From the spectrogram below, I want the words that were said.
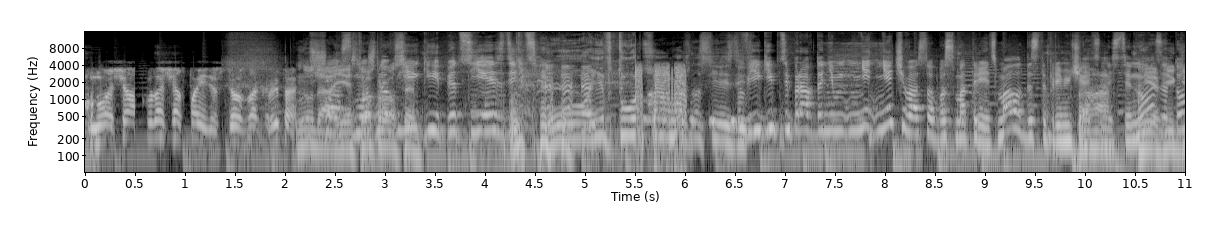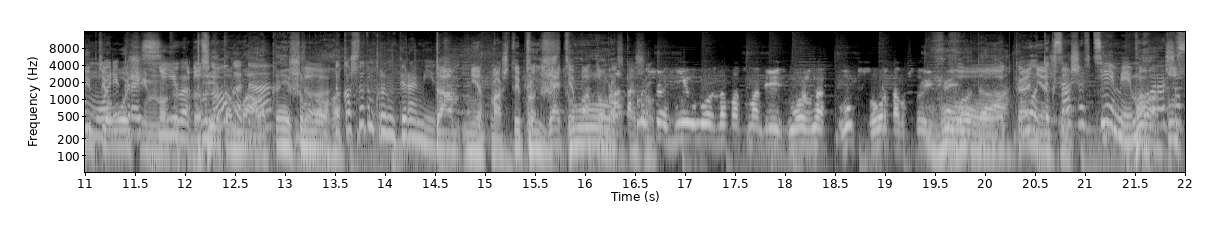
а сейчас, куда сейчас поедешь? Все закрыто. Ну да, Сейчас есть можно в вопросы. Египет съездить. О, и в Турцию можно В съездить. Египте, правда, не- не- нечего особо смотреть, мало достопримечательностей, но Не, в зато Египте море очень много красиво. куда Где Много, там мало? да? Конечно, Да. много. Так а что там кроме пирамид? Там, нет, Маш, ты, про- я тебе потом что? Там расскажу. еще Нил можно посмотреть, можно Луксор, там что еще. Вот, Вот, да. О, конечно. так Саша в теме, ему Вот, хорошо пустыня,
